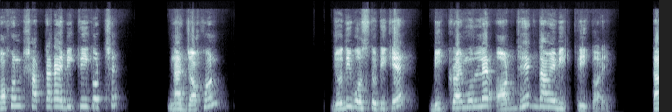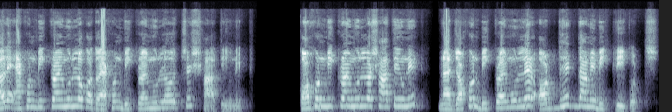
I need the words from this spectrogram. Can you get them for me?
কখন সাত টাকায় বিক্রি করছে? না যখন যদি বস্তুটিকে বিক্রয় মূল্যের অর্ধেক দামে বিক্রি করে, তাহলে এখন বিক্রয় মূল্য কত? এখন বিক্রয় মূল্য হচ্ছে সাত ইউনিট। কখন বিক্রয় মূল্য সাত ইউনিট না যখন বিক্রয় মূল্যের অর্ধেক দামে বিক্রি করছে?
